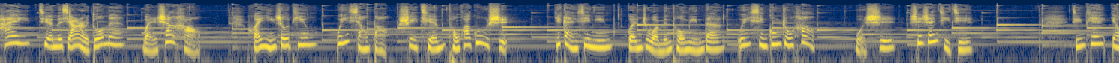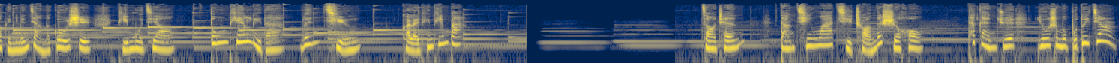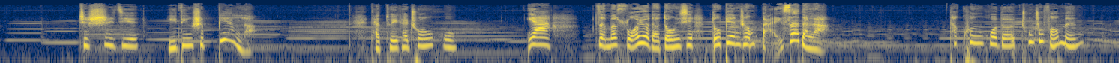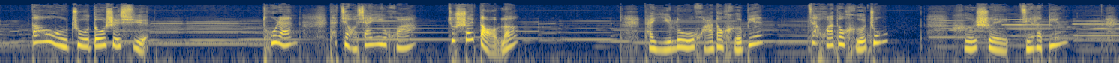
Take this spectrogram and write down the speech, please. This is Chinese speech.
嗨，亲爱的小耳朵们，晚上好！欢迎收听微小宝睡前童话故事，也感谢您关注我们同名的微信公众号。我是珊珊姐姐。今天要给你们讲的故事题目叫《冬天里的温情》，快来听听吧。早晨，当青蛙起床的时候，它感觉有什么不对劲儿。这世界一定是变了。他推开窗户，呀，怎么所有的东西都变成白色的啦？他困惑的冲出房门，到处都是雪。突然，他脚下一滑，就摔倒了。他一路滑到河边，再滑到河中，河水结了冰。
